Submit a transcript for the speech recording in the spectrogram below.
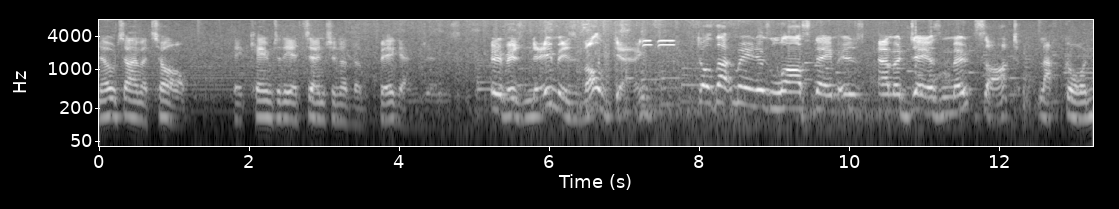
no time at all, it came to the attention of the big engines. If his name is Wolfgang, does that mean his last name is Amadeus Mozart? laughed Gordon.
